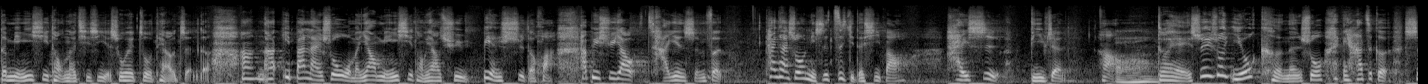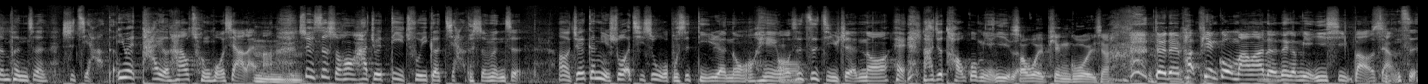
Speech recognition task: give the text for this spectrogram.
的免疫系统呢，其实也是会做调整的啊。那一般来说，我们要免疫系统要去辨识的话，它必须要查验身份，看看说你是自己的细胞还是敌人。哈，对，所以说也有可能说，哎，他这个身份证是假的，因为他有他要存活下来嘛，所以这时候他就会递出一个假的身份证。哦，就会跟你说，其实我不是敌人哦，嘿，我是自己人哦，嘿，然后就逃过免疫了。稍微骗过一下，对 对，怕 骗过妈妈的那个免疫细胞这样子。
